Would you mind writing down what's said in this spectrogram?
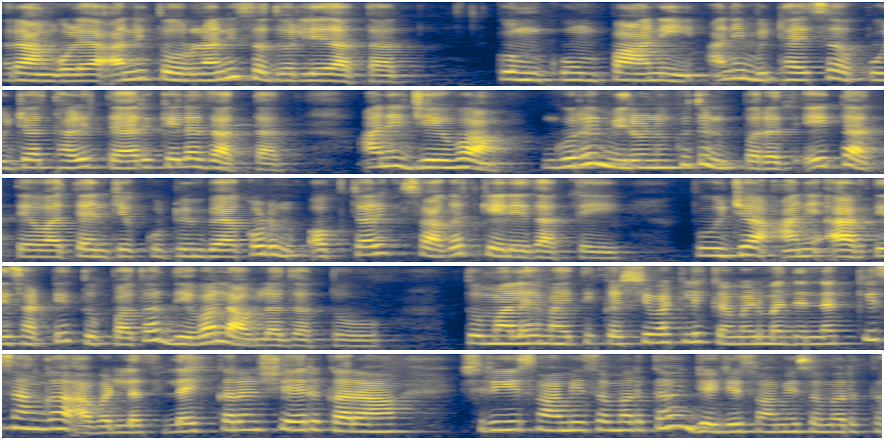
रांगोळ्या आणि तोरणांनी सजवली जातात. कुमकुम पाणी आणि मिठाईसह पूजा थाळी तयार केल्या जातात. आणि जेव्हा गुरे मिरवणुकीतून परत येतात तेव्हा त्यांचे कुटुंबियाकडून औपचारिक स्वागत केले जाते. पूजा आणि आरतीसाठी तुपाचा दिवा लावला जातो. तुम्हाला ही माहिती कशी वाटली कमेंटमध्ये नक्की सांगा. आवडल्यास लाईक करा शेअर करा. श्री स्वामी समर्थ. जय जय स्वामी समर्थ.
